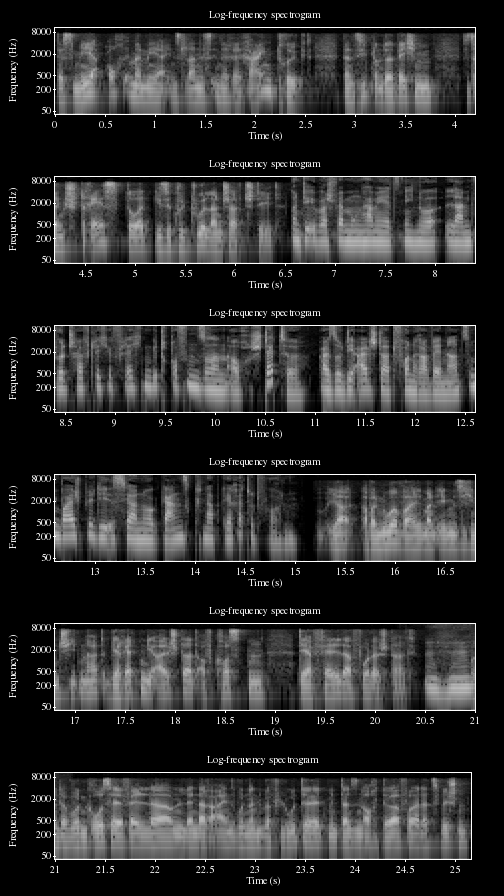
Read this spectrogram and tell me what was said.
das Meer auch immer mehr ins Landesinnere reindrückt, dann sieht man unter welchem sozusagen Stress dort diese Kulturlandschaft steht. Und die Überschwemmungen haben ja jetzt nicht nur landwirtschaftliche Flächen getroffen, sondern auch Städte. Also die Altstadt von Ravenna zum Beispiel, die ist ja nur ganz knapp gerettet worden. Ja, aber nur weil man eben sich entschieden hat, wir retten die Altstadt auf Kosten der Felder vor der Stadt. Mhm. Und da wurden große Felder und Ländereien wurden dann überflutet, mit, dann sind auch Dörfer dazwischen.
